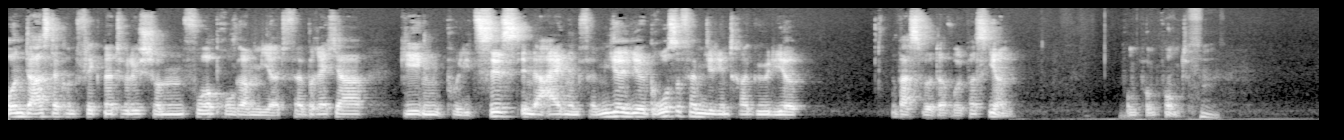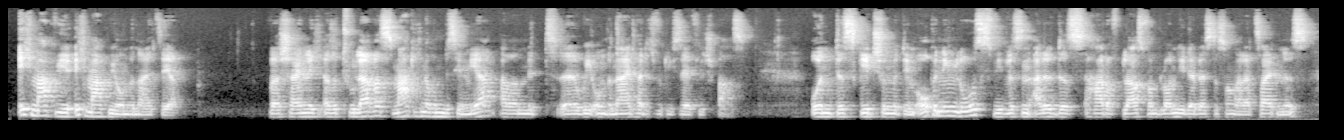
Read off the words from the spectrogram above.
Und da ist der Konflikt natürlich schon vorprogrammiert. Verbrecher gegen Polizist in der eigenen Familie, große Familientragödie. Was wird da wohl passieren? Punkt, Punkt, Punkt. Hm. Ich mag, ich mag We Own the Night sehr. Wahrscheinlich, also Two Lovers mag ich noch ein bisschen mehr, aber mit äh, We Own the Night hatte ich wirklich sehr viel Spaß. Und das geht schon mit dem Opening los. Wir wissen alle, dass Heart of Glass von Blondie der beste Song aller Zeiten ist.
